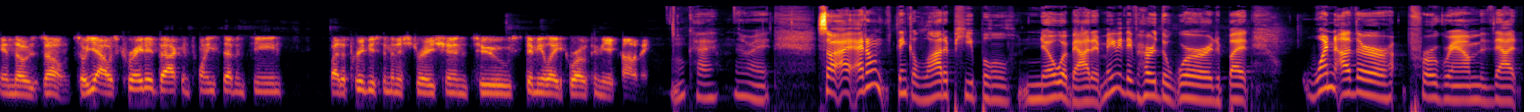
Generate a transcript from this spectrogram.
in those zones. So yeah, it was created back in 2017 by the previous administration to stimulate growth in the economy. Okay, all right. So I, I, don't think a lot of people know about it. Maybe they've heard the word, but one other program that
